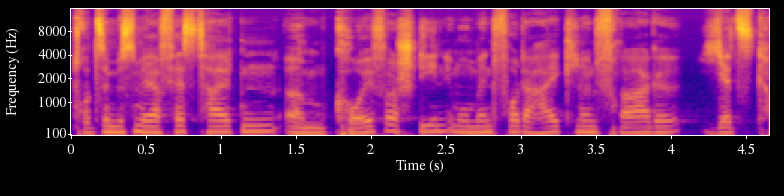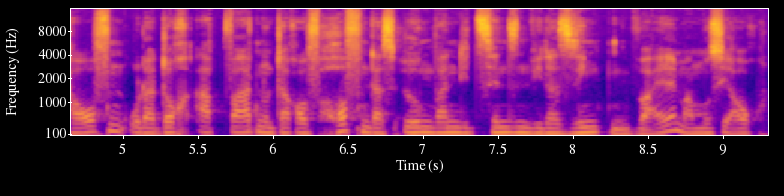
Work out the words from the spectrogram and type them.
Trotzdem müssen wir ja festhalten, ähm, Käufer stehen im Moment vor der heiklen Frage, jetzt kaufen oder doch abwarten und darauf hoffen, dass irgendwann die Zinsen wieder sinken, weil man muss ja auch,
